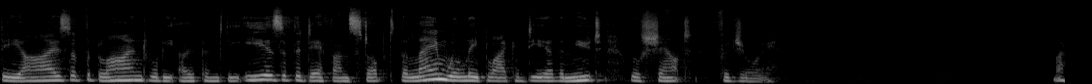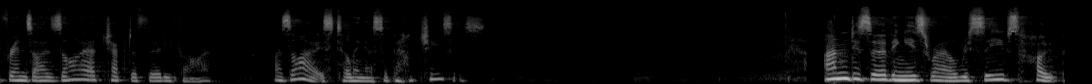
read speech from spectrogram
the eyes of the blind will be opened, the ears of the deaf unstopped, the lame will leap like a deer, the mute will shout for joy. My friends, Isaiah chapter 35. Isaiah is telling us about Jesus. Undeserving Israel receives hope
